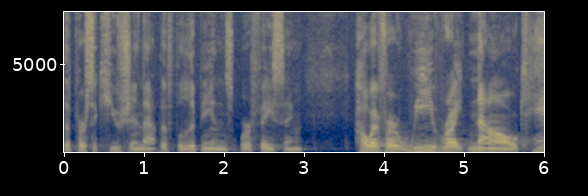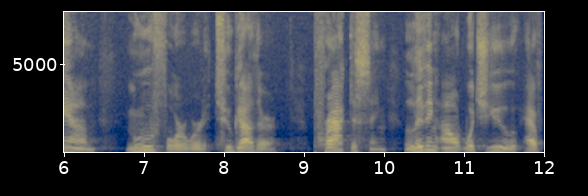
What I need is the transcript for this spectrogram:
the persecution that the Philippians were facing. However, we right now can move forward together, practicing, living out what you have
